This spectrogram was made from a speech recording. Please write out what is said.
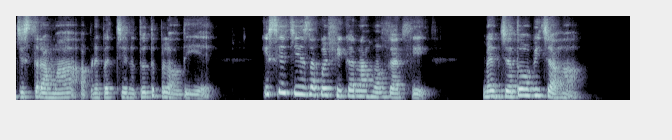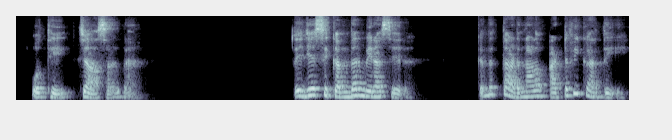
ਜਿਸ ਤਰ੍ਹਾਂ ਮਾਂ ਆਪਣੇ ਬੱਚੇ ਨੂੰ ਦੁੱਧ ਪਿਲਾਉਂਦੀ ਹੈ ਕਿਸੇ ਚੀਜ਼ ਦਾ ਕੋਈ ਫਿਕਰ ਨਾ ਹੋਣ ਕਰਕੇ ਮੈਂ ਜਦੋਂ ਵੀ ਚਾਹਾਂ, ਉੱਥੇ ਜਾ ਸਕਦਾ ਤੇ ਜੇ ਸਿਕੰਦਰ ਮੇਰਾ ਸਿਰ ਕਹਿੰਦੇ ਧੜ ਨਾਲੋਂ ਅੱਡ ਵੀ ਕਰਦੀ,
